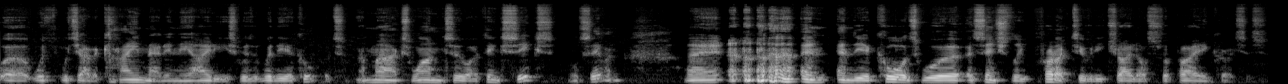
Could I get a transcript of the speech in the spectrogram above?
uh, with, which overcame that in the eighties, was with the Accords, Marks one to I think six or seven, and and the Accords were essentially productivity trade offs for pay increases.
